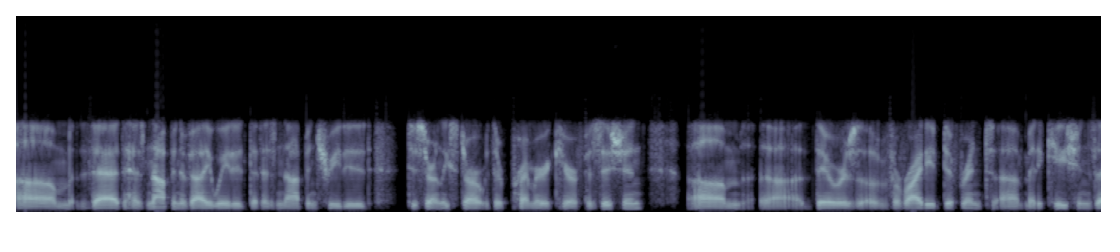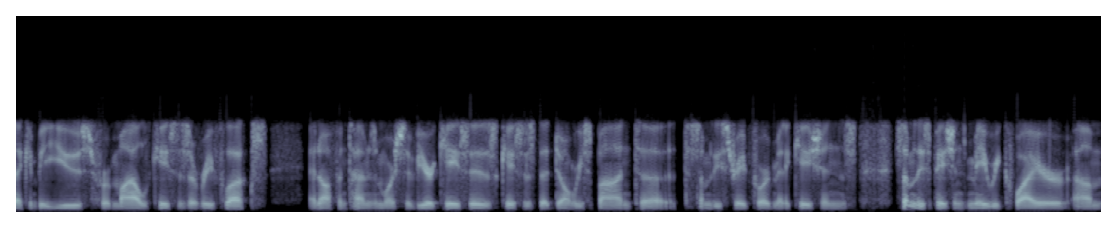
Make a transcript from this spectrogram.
um, that has not been evaluated, that has not been treated, to certainly start with their primary care physician. Um, uh, there is a variety of different uh, medications that can be used for mild cases of reflux. And oftentimes, more severe cases, cases that don't respond to, to some of these straightforward medications, some of these patients may require um,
